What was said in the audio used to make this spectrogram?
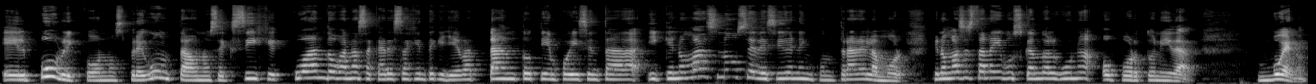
el público nos pregunta o nos exige cuándo van a sacar esa gente que lleva tanto tiempo ahí sentada y que nomás no se deciden encontrar el amor, que nomás están ahí buscando alguna oportunidad. Bueno,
